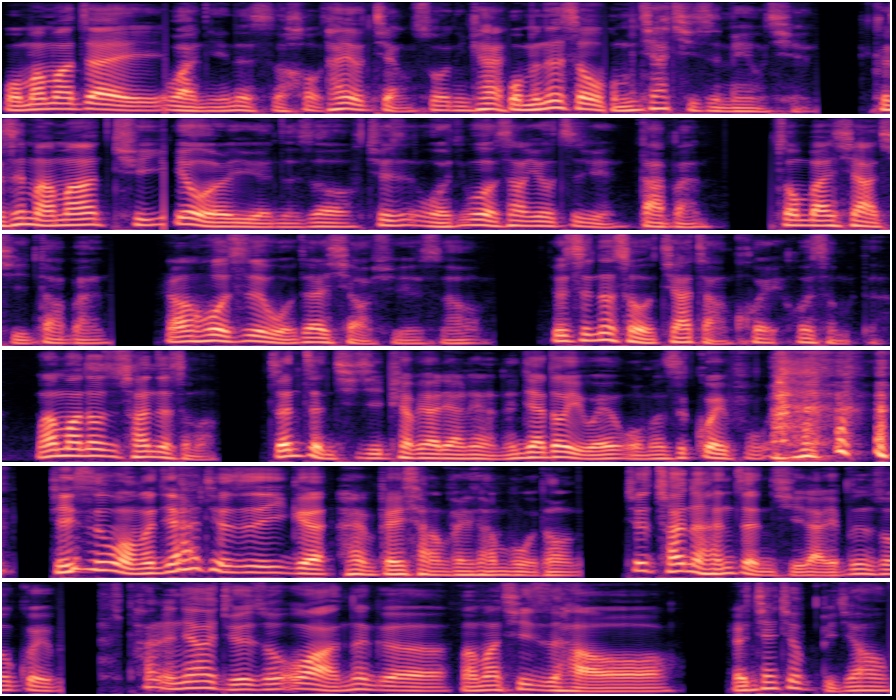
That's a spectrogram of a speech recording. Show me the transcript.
我妈妈在晚年的时候，她有讲说，你看我们那时候我们家其实没有钱，可是妈妈去幼儿园的时候，就是我我上幼稚园大班、中班、下棋大班，然后或是我在小学的时候，就是那时候家长会或什么的，妈妈都是穿着什么整整齐齐、漂漂亮亮，人家都以为我们是贵妇，其实我们家就是一个很非常非常普通。就穿的很整齐了，也不能说贵妇，他人家会觉得说哇，那个妈妈气质好哦，人家就比较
